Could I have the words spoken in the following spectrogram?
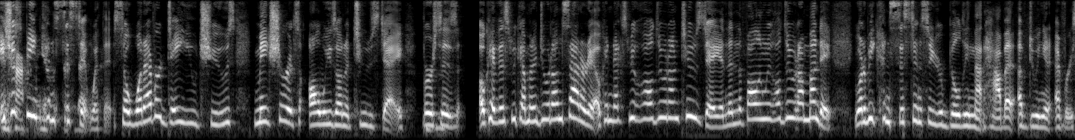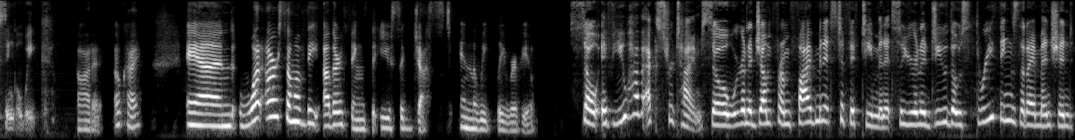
it's just being consistent with it. So whatever day you choose, make sure it's always on a Tuesday versus okay, this week I'm going to do it on Saturday. Okay, next week I'll do it on Tuesday and then the following week I'll do it on Monday. You want to be consistent so you're building that habit of doing it every single week. Got it. Okay. And what are some of the other things that you suggest in the weekly review? So, if you have extra time, so we're going to jump from five minutes to 15 minutes. So, you're going to do those three things that I mentioned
